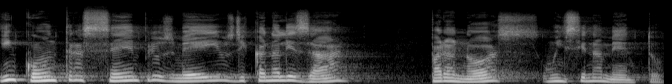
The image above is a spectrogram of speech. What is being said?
encontra sempre os meios de canalizar para nós um ensinamento.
